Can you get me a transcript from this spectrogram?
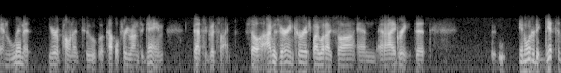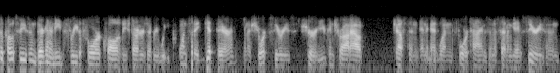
and limit your opponent to a couple three runs a game. That's a good sign. So I was very encouraged by what I saw, and and I agree that in order to get to the postseason, they're going to need three to four quality starters every week. Once they get there in a short series, sure you can trot out Justin and Edwin four times in a seven-game series and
